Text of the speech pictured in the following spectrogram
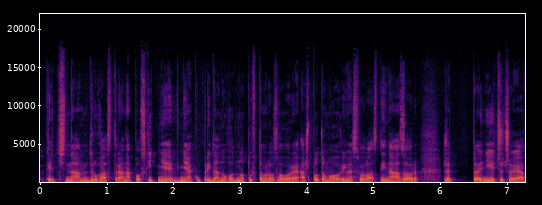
keď nám druhá strana poskytne nejakú pridanú hodnotu v tom rozhovore, až potom hovoríme svoj vlastný názor, že to je niečo, čo ja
